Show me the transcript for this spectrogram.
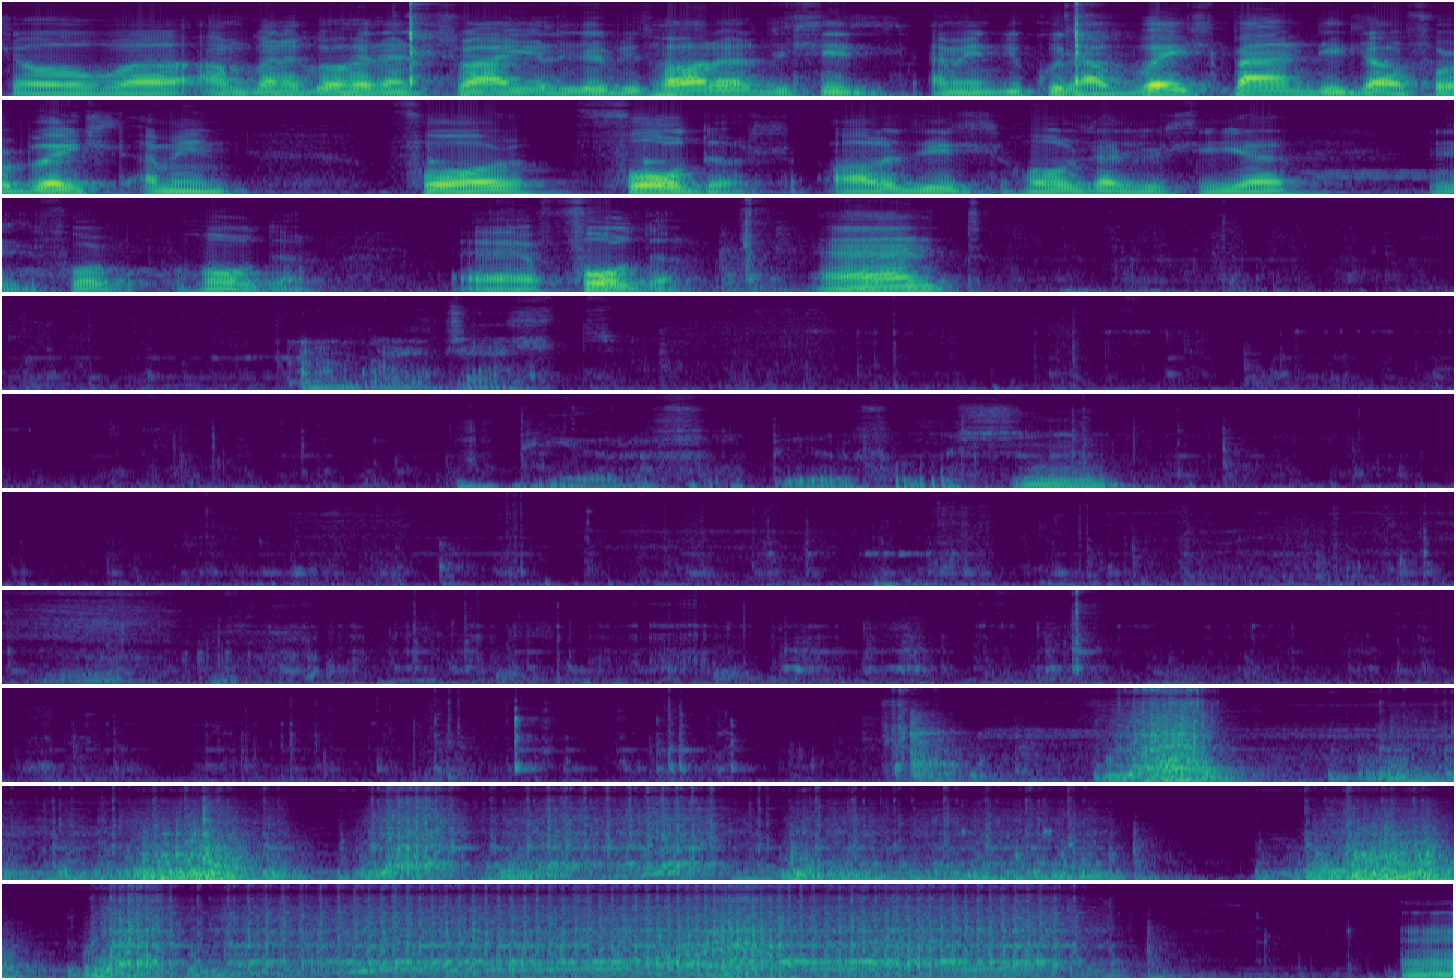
So uh, I'm gonna go ahead and try a little bit harder. This is, I mean, you could have waistband. These are for waist, I mean, for folders. All of these holes that you see here is for holder. uh, folder. And I'm gonna just beautiful, beautiful machine.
